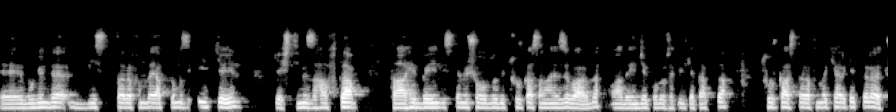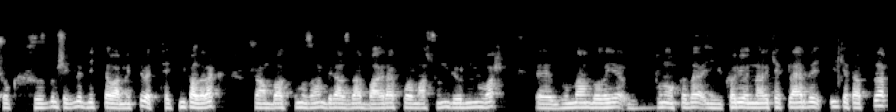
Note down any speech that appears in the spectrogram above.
e, bugün de biz tarafında yaptığımız ilk yayın geçtiğimiz hafta Tahir Bey'in istemiş olduğu bir Turkas analizi vardı. Ona değinecek olursak ilk etapta Turkas tarafındaki hareketler evet çok hızlı bir şekilde dik devam etti ve teknik olarak şu an baktığımız zaman biraz daha bayrak formasyonu görünümü var. E, bundan dolayı bu noktada yukarı yönlü hareketlerde ilk etapta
